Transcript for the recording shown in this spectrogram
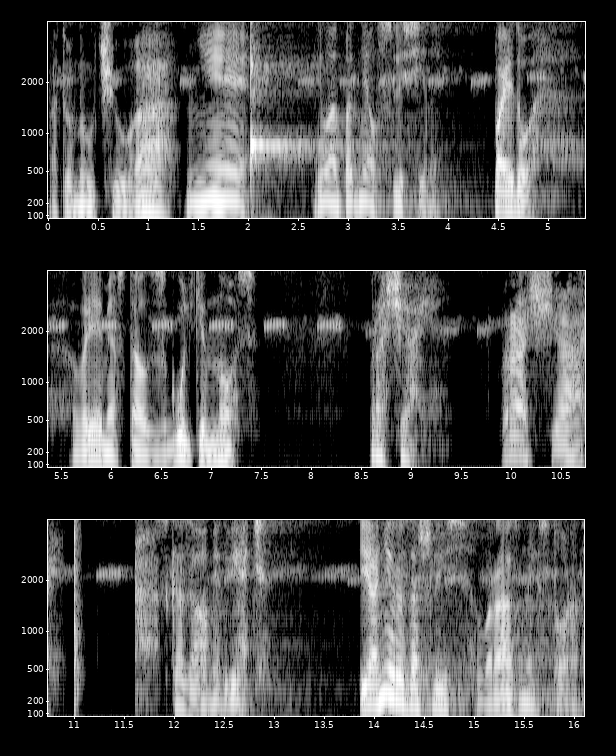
А то научу, а? Не, Иван поднялся с лисины. Пойду. Время осталось с гулькин нос. Прощай. Прощай. Сказал медведь. И они разошлись в разные стороны.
